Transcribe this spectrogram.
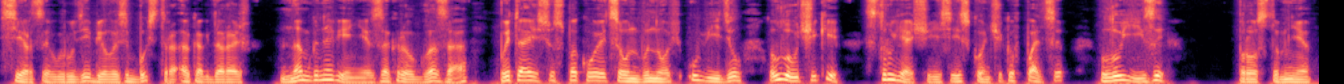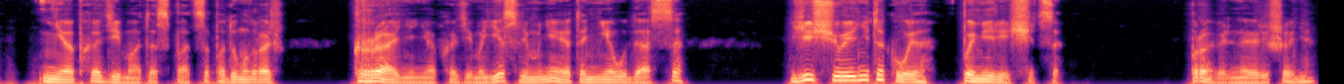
Сердце в груди билось быстро, а когда Ральф на мгновение закрыл глаза, пытаясь успокоиться, он вновь увидел лучики, струящиеся из кончиков пальцев Луизы. Просто мне необходимо отоспаться, подумал Ральф. Крайне необходимо, если мне это не удастся. Еще и не такое померещится. Правильное решение,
